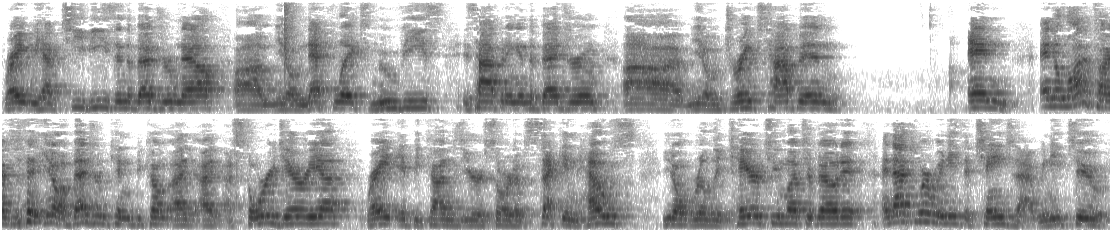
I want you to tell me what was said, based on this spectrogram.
right? We have TVs in the bedroom now. Um, you know, Netflix, movies is happening in the bedroom. Uh, you know, drinks happen, and and a lot of times, you know, a bedroom can become a, a, a storage area, right? It becomes your sort of second house you don't really care too much about it. And that's where we need to change that. We need to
